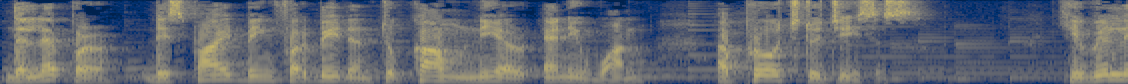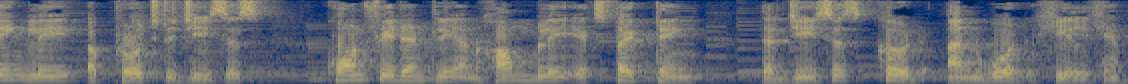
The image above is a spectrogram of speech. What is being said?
the leper, despite being forbidden to come near anyone, approached Jesus. He willingly approached Jesus, confidently and humbly expecting that Jesus could and would heal him.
